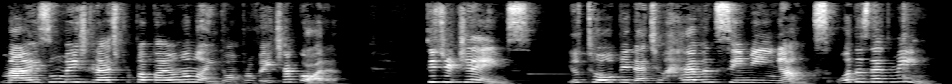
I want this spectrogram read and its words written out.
mais um mês grátis para o papai ou mamãe. Então aproveite agora. Teacher James, you told me that you haven't seen me in yonks. What does that mean?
